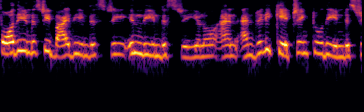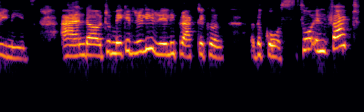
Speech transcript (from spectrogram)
for the industry by the industry in the industry you know and and really catering to the industry needs and uh, to make it really really practical the course so in fact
